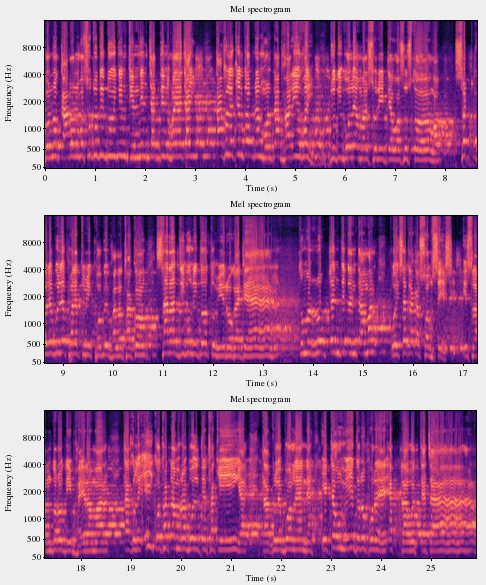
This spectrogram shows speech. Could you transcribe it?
কোনো কারণবশ যদি দুই দিন, তিন দিন, চার দিন হয়ে যায়, তাহলে কিন্তু আপনার মনটা ভারী হয়। যদি বলে আমার শরীরটা অসুস্থ শট করে বলে ফেলে, তুমি কবে ভালো থাকো, সারা জীবনই তো তুমি রোগাটে তোমার রোগ টানতে টানতে আমার পয়সা টাকা সব শেষ। ইসলাম দরদি, ভাইয়ের আমার। তাহলে এই কথাটা আমরা বলতে থাকি। তাহলে বলেন, এটাও মেয়েদের উপরে একটা অত্যাচার।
